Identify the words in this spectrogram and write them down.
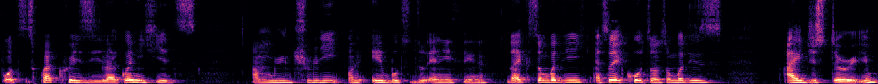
but it's quite crazy. Like when it hits i'm literally unable to do anything. Like somebody i saw a quote on somebody's ig story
